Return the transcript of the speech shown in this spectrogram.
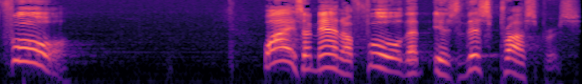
Fool, why is a man a fool that is this prosperous?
